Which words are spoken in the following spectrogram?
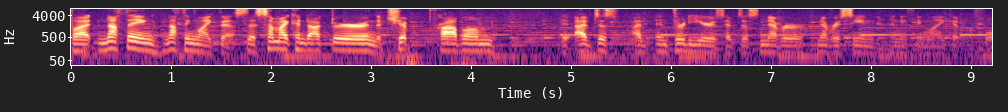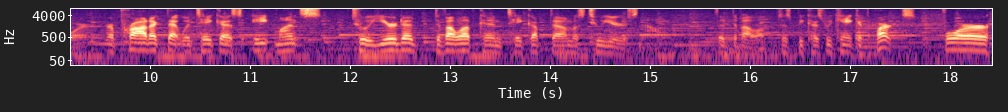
but nothing, nothing like this. The semiconductor and the chip problem, I've just, I've, in 30 years, I've just never, never seen anything like it before. A product that would take us eight months to a year to develop can take up to almost two years now to develop, just because we can't get the parts. For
